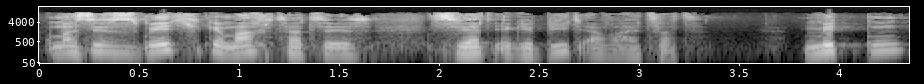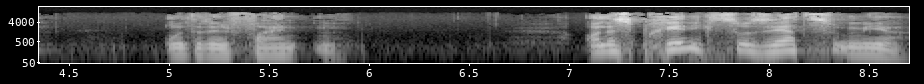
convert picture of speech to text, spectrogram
Und was dieses Mädchen gemacht hatte, ist, sie hat ihr Gebiet erweitert mitten unter den Feinden. Und es predigt so sehr zu mir,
